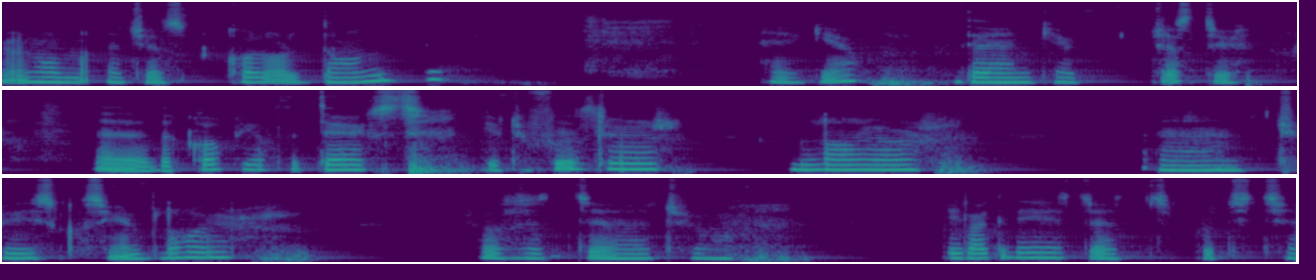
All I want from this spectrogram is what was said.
normal uh, just color down here then give just to uh, the copy of the text, go to filter, blur, and choose Gaussian blur. Choose it uh, to be like this, just put it uh,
